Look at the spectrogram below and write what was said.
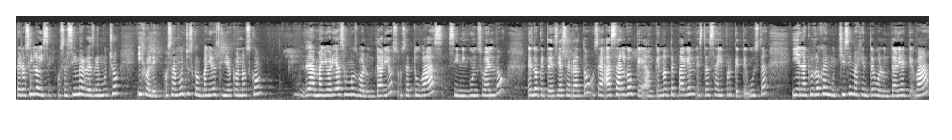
pero sí lo hice, o sea, sí me arriesgué mucho. Híjole, o sea, muchos compañeros que yo conozco la mayoría somos voluntarios, o sea, tú vas sin ningún sueldo, es lo que te decía hace rato, o sea, haz algo que aunque no te paguen, estás ahí porque te gusta. Y en la Cruz Roja hay muchísima gente voluntaria que va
